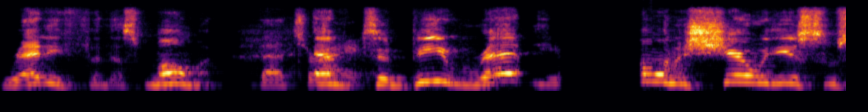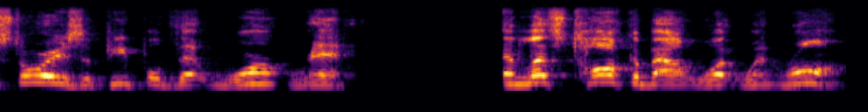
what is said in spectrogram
ready for this moment. That's right. And to be ready, I want to share with you some stories of people that weren't ready. And let's talk about what went wrong.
